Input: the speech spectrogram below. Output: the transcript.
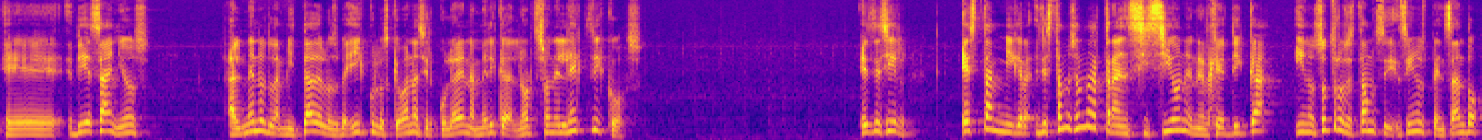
10 eh, años, al menos la mitad de los vehículos que van a circular en América del Norte son eléctricos. Es decir, esta estamos en una transición energética y nosotros estamos pensando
